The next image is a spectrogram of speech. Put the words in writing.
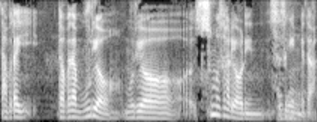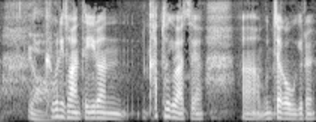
나보다 이- 나보다 무려 무려 스무 살이 어린 스승입니다. 야. 그분이 저한테 이런 카톡이 왔어요. 아, 문자가 오기를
